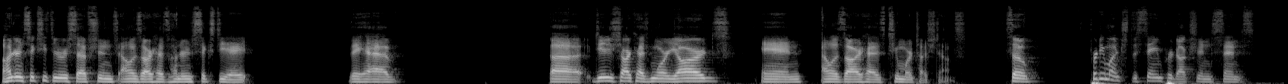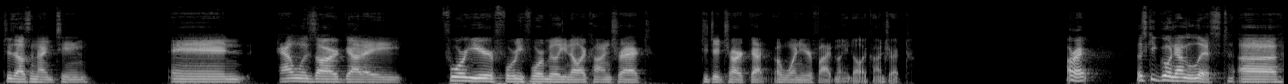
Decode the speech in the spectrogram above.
163 receptions. Allen Lazard has 168. They have uh, DJ Chark has more yards, and Allen Lazard has two more touchdowns. So pretty much the same production since 2019. And Allen Lazard got a four-year, $44 million contract. DJ Chark got a one-year, $5 million contract. All right, let's keep going down the list. Uh,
